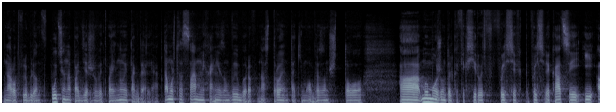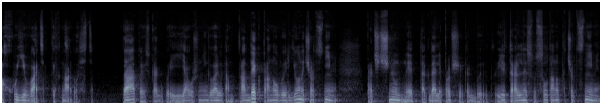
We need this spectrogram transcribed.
народ влюблен в Путина, поддерживает войну и так далее, а потому что сам механизм выборов настроен таким образом, что а, мы можем только фиксировать фальсификации и охуевать от их наглости да, то есть как бы я уже не говорю там про ДЭК, про новые регионы, черт с ними, про Чечню и так далее, прочие как бы электоральные султанаты, черт с ними.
